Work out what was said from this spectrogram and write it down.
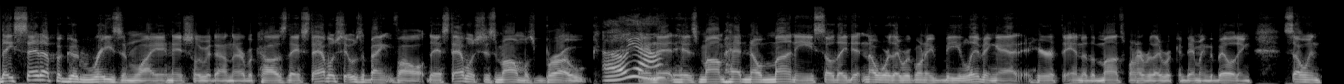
They set up a good reason why he initially went down there because they established it was a bank vault. They established his mom was broke. Oh yeah. and that his mom had no money, so they didn't know where they were going to be living at here at the end of the month whenever they were condemning the building. So in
